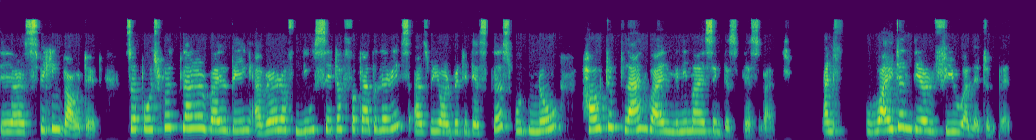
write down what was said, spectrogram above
they are speaking about it. So post-growth planner, while being aware of new set of vocabularies, as we already discussed, would know how to plan while minimizing displacement and widen their view a little bit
